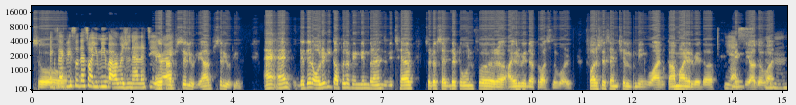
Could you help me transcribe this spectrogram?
So exactly. So that's what you mean by originality, right? Absolutely, absolutely. And, and there are already a couple of Indian brands which have sort of set the tone for uh, Ayurveda across the world. Forest Essential being one, Kama Ayurveda yes. being the other one. Mm-hmm.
